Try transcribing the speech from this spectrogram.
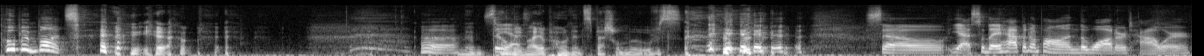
poop and butts. yeah. Uh, And then So, tell yes. me my opponent's special moves. So yeah, so they happen upon the water tower,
